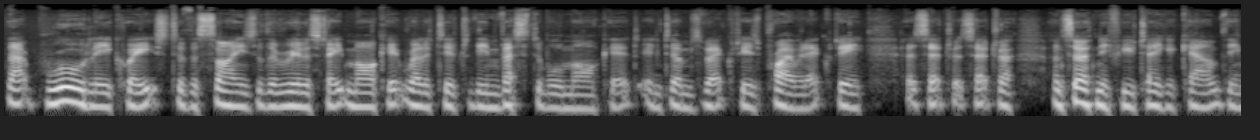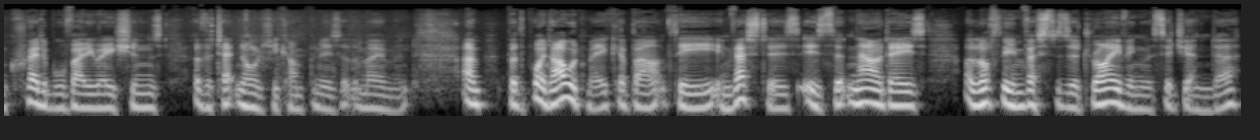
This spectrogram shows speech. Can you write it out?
that broadly equates to the size of the real estate market relative to the investable market in terms of equities, private equity, etc., etc. And certainly, if you take account the incredible valuations of the technology companies at the moment. Um, but the point I would make about the investors is that nowadays a lot of the investors are driving this agenda,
